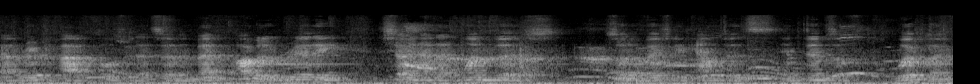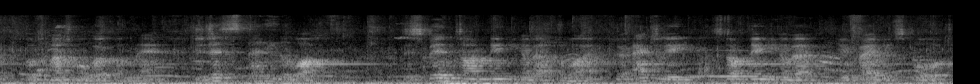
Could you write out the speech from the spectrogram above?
uh, ripped apart all through that sermon, but I would have really shown how that one verse sort of virtually counters in terms of workload, puts much more work on the man, to just study the wife to spend time thinking about the wife, to actually stop thinking about your favourite sport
